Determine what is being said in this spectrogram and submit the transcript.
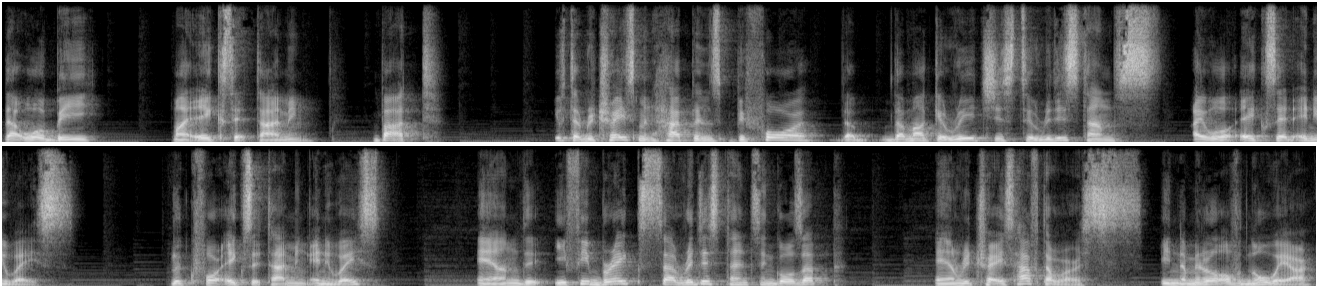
that will be my exit timing. But if the retracement happens before the, the market reaches to resistance, I will exit anyways. Look for exit timing anyways. And if it breaks the resistance and goes up and retrace afterwards in the middle of nowhere,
